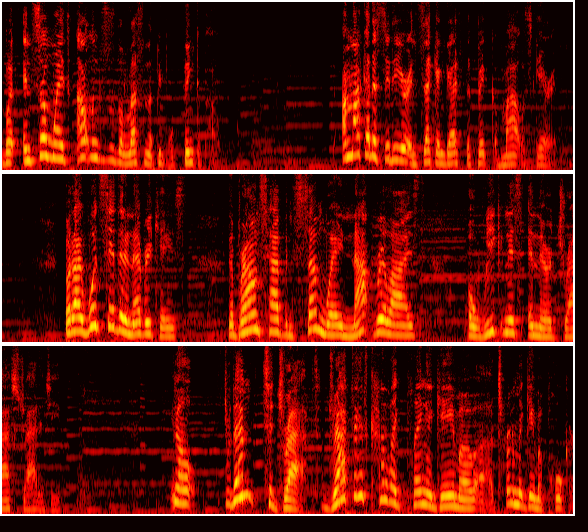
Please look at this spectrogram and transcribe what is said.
but in some ways, I don't think this is the lesson that people think about. I'm not going to sit here and second guess the pick of Myles Garrett, but I would say that in every case, the Browns have in some way not realized a weakness in their draft strategy. You know, for them to draft, drafting is kind of like playing a game of a tournament game of poker.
